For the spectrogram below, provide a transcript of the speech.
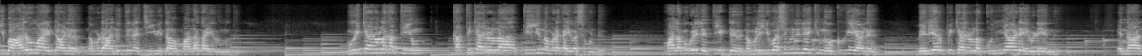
ഈ ഭാരവുമായിട്ടാണ് നമ്മുടെ അനുദിന ജീവിത മല കയറുന്നത്. മുറിക്കാനുള്ള കത്തിയും കത്തിക്കാനുള്ള തീയും നമ്മുടെ കൈവശമുണ്ട്. മലമുകളിൽ എത്തിയിട്ട് നമ്മൾ ഇരുവശങ്ങളിലേക്ക് നോക്കുകയാണ്. ബലിയർപ്പിക്കാനുള്ള കുഞ്ഞാട് എവിടെയെന്ന്. എന്നാൽ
